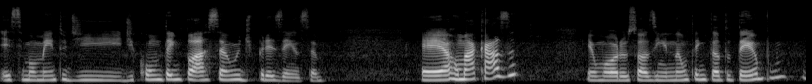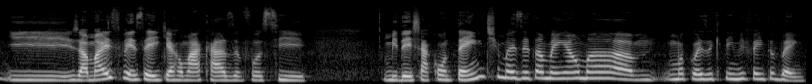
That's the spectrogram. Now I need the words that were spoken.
esse momento de, de contemplação e de presença. É arrumar a casa. Eu moro sozinha não tem tanto tempo e jamais pensei que arrumar a casa fosse me deixar contente, mas também é uma, uma coisa que tem me feito bem.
